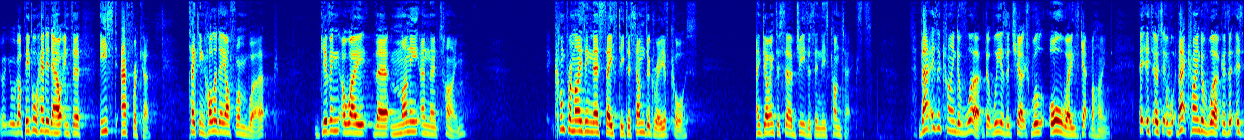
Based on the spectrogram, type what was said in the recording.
We've got people headed out into East Africa taking holiday off from work, giving away their money and their time, compromising their safety to some degree, of course, and going to serve Jesus in these contexts. That is a kind of work that we as a church will always get behind. That kind of work is is,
